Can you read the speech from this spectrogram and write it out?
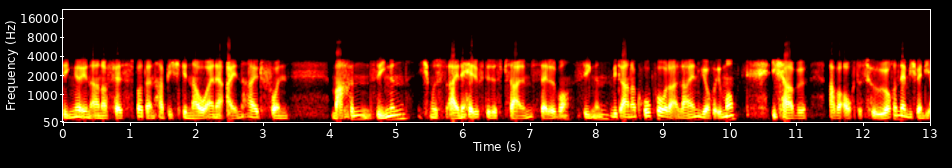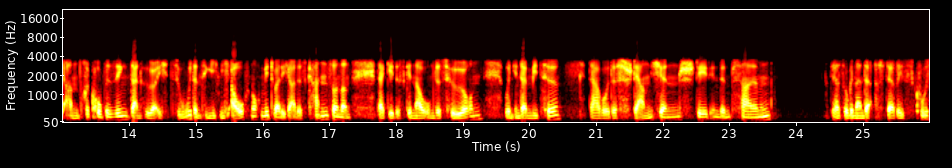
singe in einer Vesper, dann habe ich genau eine Einheit von machen, singen. Ich muss eine Hälfte des Psalms selber singen mit einer Gruppe oder allein, wie auch immer. Ich habe aber auch das Hören, nämlich wenn die andere Gruppe singt, dann höre ich zu, dann singe ich nicht auch noch mit, weil ich alles kann, sondern da geht es genau um das Hören. Und in der Mitte, da wo das Sternchen steht in den Psalmen, der sogenannte Asteriskus,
